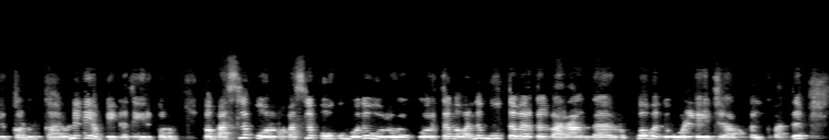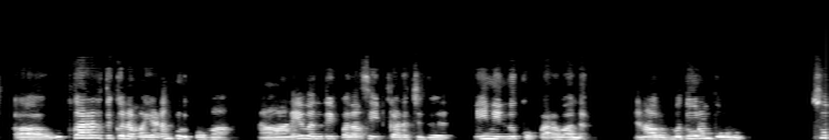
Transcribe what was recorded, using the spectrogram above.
இருக்கணும் கருணை அப்படின்றது இருக்கணும். இப்ப பஸ்ல போறோம் பஸ்ல போகும்போது ஒரு ஒருத்தவங்க வந்து மூத்தவர்கள் வராங்க ரொம்ப வந்து ஓல்டேஜ் அவங்களுக்கு வந்து ஆஹ் உட்கார்றதுக்கு நம்ம இடம் கொடுப்போமா? நானே வந்து இப்பதான் சீட் கிடைச்சது. நீ நின்னுக்கோ பரவாயில்ல. ஏன்னா ரொம்ப தூரம் போகணும். சோ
